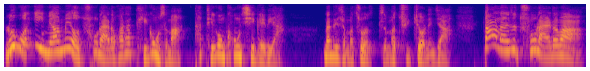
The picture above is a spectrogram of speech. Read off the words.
如果疫苗没有出来的话，他提供什么？他提供空气给你啊？那你怎么做？怎么去救人家？当然是出来的嘛。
